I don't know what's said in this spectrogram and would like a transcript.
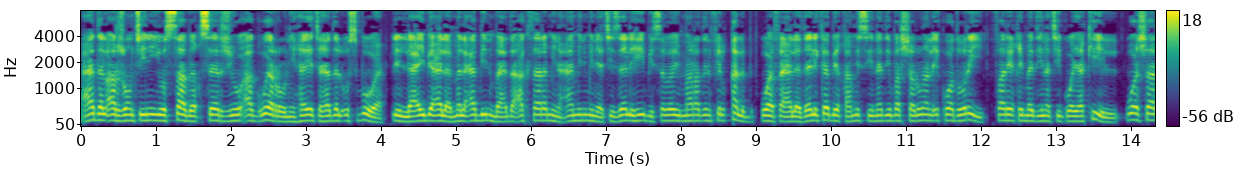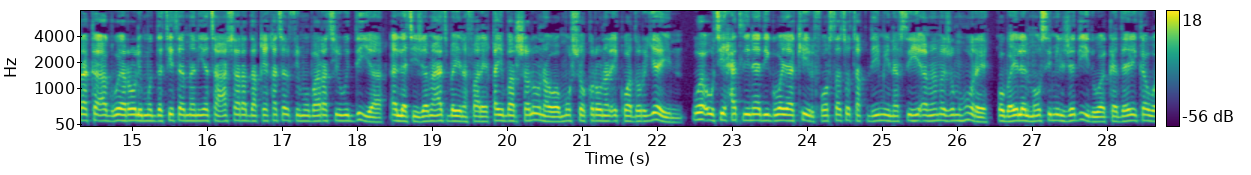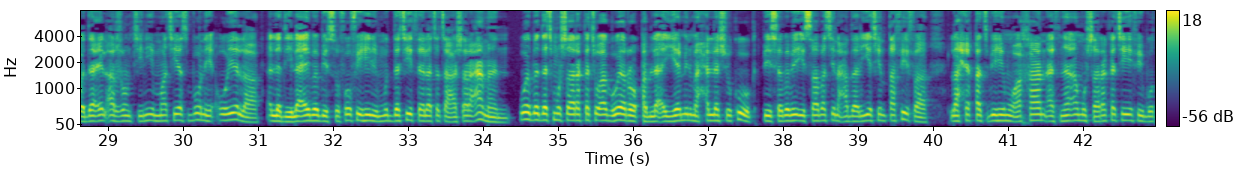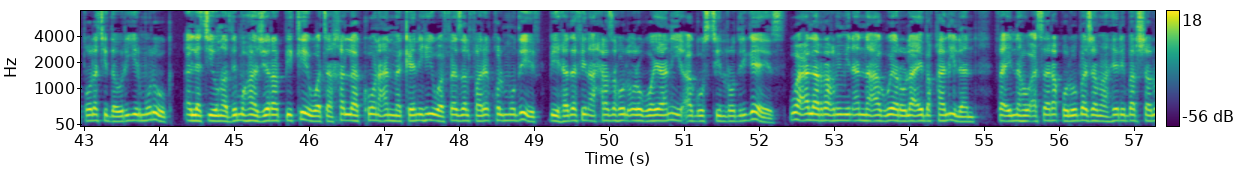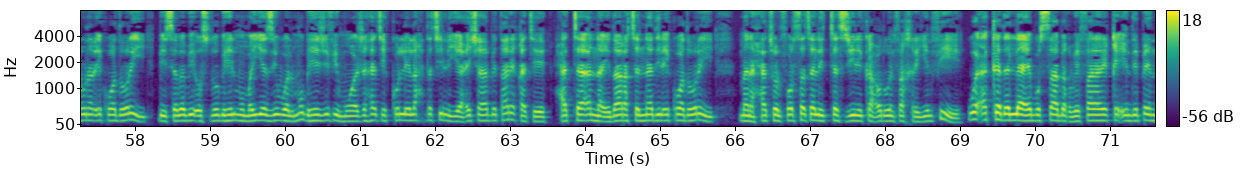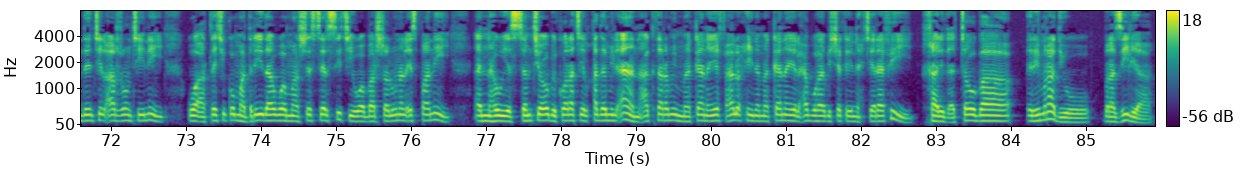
عاد الأرجنتيني السابق سيرجيو أغويرو نهاية هذا الأسبوع للعب على ملعب بعد أكثر من عام من اعتزاله بسبب مرض في القلب وفعل ذلك بقميص نادي برشلونة الإكوادوري فريق مدينة غوياكيل. وشارك أغويرو لمدة 18 دقيقة في المباراة الودية التي جمعت بين فريقي برشلونة وموشوكرون الإكوادوريين. وأتيحت لنادي غوياكيل فرصة تقديم نفسه أمام جمهوره قبيل الموسم الجديد وكذلك وداع الأرجنتيني ماتياس بوني أويلا الذي لعب بصفوفه لمدة 13 عاما وبدت مشاركة أغويرو قبل أيام محل شكوك بسبب إصابة عضلية طفيفة لاحقت به مؤخرا أثناء مشاركته في بطولة دوري الملوك التي ينظمها جيرار بيكي وتخلى كون عن مكانه وفاز الفريق المضيف بهدف أحرزه الأوروغوياني أغوستين رودريغيز. وعلى الرغم من أن أغويرو لعب قليلا فإنه أثار قلوب جماهير برشلونة الإكوادوري بسبب أسلوبه المميز والمبهج في مواجهة كل لحظة ليعيشها بطريقته حتى أن إدارة النادي الإكوادوري منحته الفرصة للتسجيل كعضو فخري فيه. وأكد اللاعب السابق بفريق إنديبندنت الأرجنتيني وأتلتيكو مدريد ومانشستر سيتي وبرشلونة الإسباني أنه يستمتع بكرة القدم الآن أكثر مما كان يفعل حينما كان يلعبها بشكل احترافي. خالد التوبة ريم راديو برازيليا.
